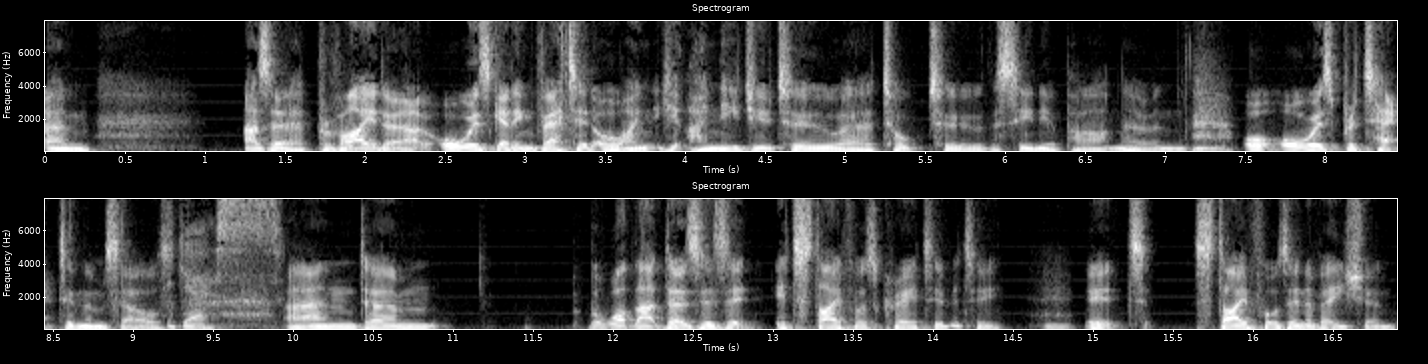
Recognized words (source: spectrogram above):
um, as a provider, always getting vetted. Oh, I, I need you to uh, talk to the senior partner, and or, always protecting themselves. Yes. And um, but what that does is it it stifles creativity, mm. it stifles innovation,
